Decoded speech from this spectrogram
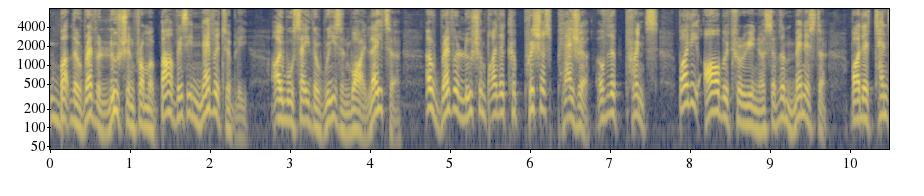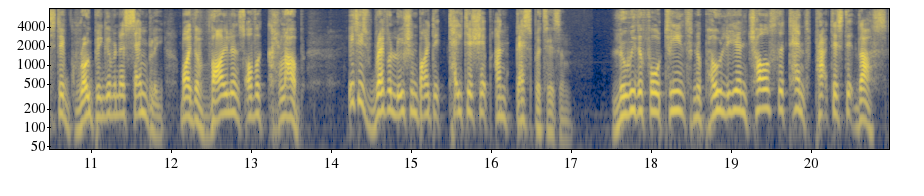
But the revolution from above is inevitably, I will say the reason why later, a revolution by the capricious pleasure of the prince, by the arbitrariness of the minister, by the tentative groping of an assembly, by the violence of a club. It is revolution by dictatorship and despotism. Louis XIV, Napoleon, Charles X practiced it thus.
